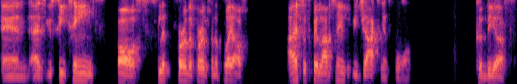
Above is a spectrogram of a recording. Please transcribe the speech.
And as you see teams fall slip further, further from the playoffs, I anticipate a lot of teams will be jockeying for him. Could be us.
